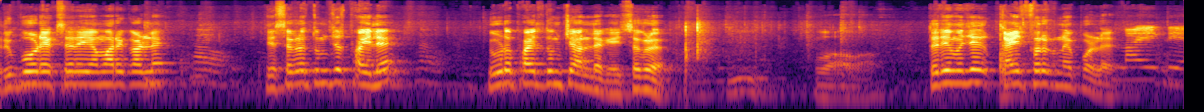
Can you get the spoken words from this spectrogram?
Report X ray M R I काढले? हो. हे सगळं तुमचेच फाईल आहे? हो. एवढं फाईल तुमच्या आणल्या काही सगळं? वा वा. तरी म्हणजे काहीच फरक नाही पडलाय. नाही ते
